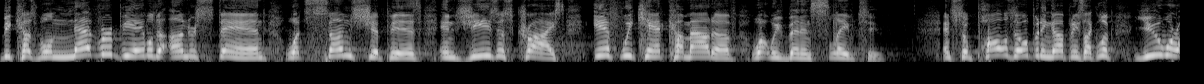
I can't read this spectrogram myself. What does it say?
because we'll never be able to understand what sonship is in Jesus Christ if we can't come out of what we've been enslaved to. And so Paul's opening up and he's like, Look, you were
